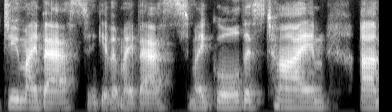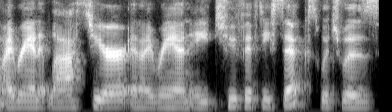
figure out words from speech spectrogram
do my best and give it my best. My goal this time, um, I ran it last year and I ran a 256, which was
